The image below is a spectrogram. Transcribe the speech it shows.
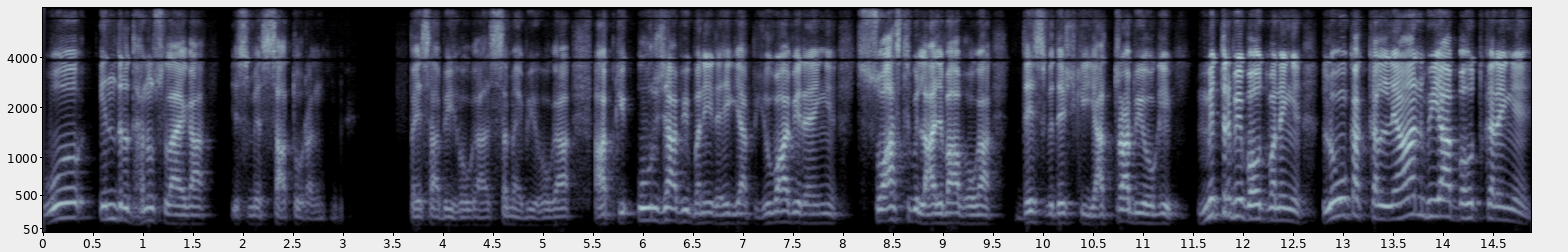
वो इंद्रधनुष लाएगा, जिसमें सातों रंग पैसा भी होगा, समय भी होगा, आपकी ऊर्जा भी बनी रहेगी, आप युवा भी रहेंगे, स्वास्थ्य भी लाजवाब होगा देश विदेश की यात्रा भी होगी, मित्र भी बहुत बनेंगे, लोगों का कल्याण भी आप बहुत करेंगे,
